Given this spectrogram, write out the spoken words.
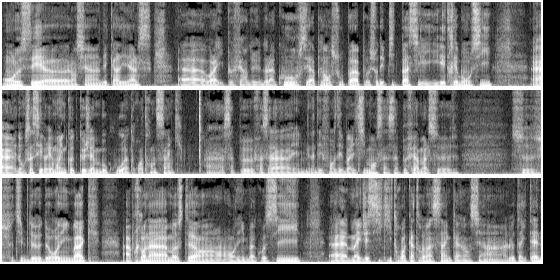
On le sait, euh, l'ancien des Cardinals, euh, voilà, il peut faire de, la course et après en soupape sur des petites passes, il, est très bon aussi. donc ça c'est vraiment une cote que j'aime beaucoup à 3,35. Ça peut, face à la, défense des Baltimore, ça, ça peut faire mal ce, ce, type de, running back. Après, on a Monster en, running back aussi. Euh, Mike Jessicki 3,85, un ancien, le Titan.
